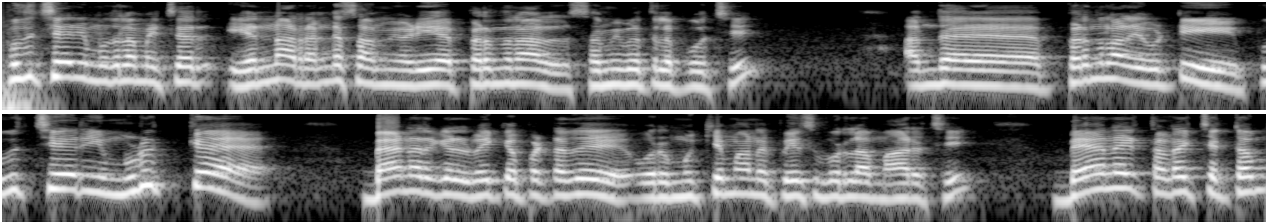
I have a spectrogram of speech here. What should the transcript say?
புதுச்சேரி முதலமைச்சர் என் ஆர் ரங்கசாமியோடைய பிறந்தநாள் சமீபத்தில் போச்சு. அந்த பிறந்தநாளை ஒட்டி புதுச்சேரி முழுக்க பேனர்கள் வைக்கப்பட்டது ஒரு முக்கியமான பேசுபொருளாக மாறுச்சு. பேனர் தடை சட்டம்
